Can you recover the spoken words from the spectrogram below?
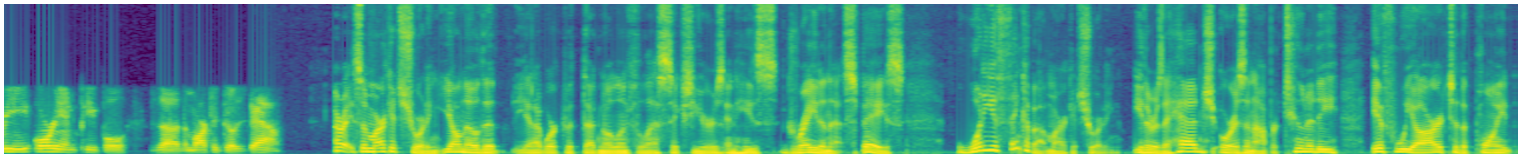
reorient people as uh, the market goes down. All right, so market shorting. Y'all know that you know, I've worked with Doug Nolan for the last six years, and he's great in that space. What do you think about market shorting, either as a hedge or as an opportunity? If we are to the point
